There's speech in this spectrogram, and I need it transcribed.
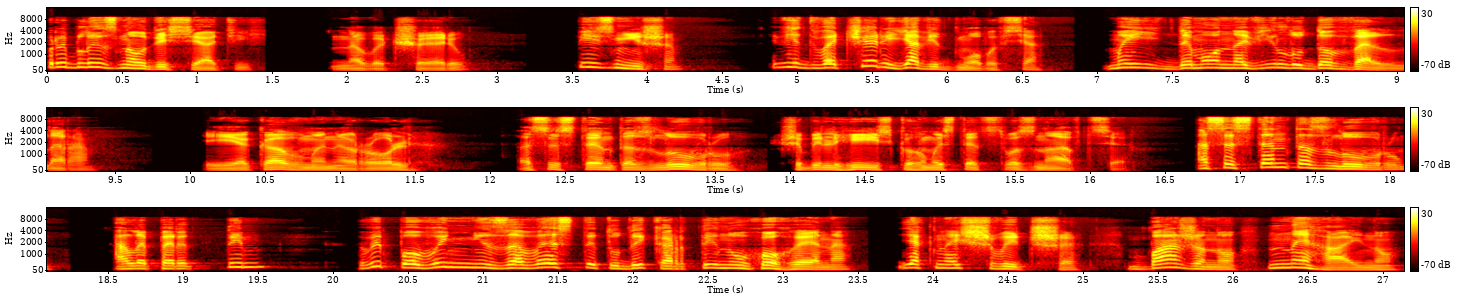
Приблизно о десятій. На вечерю. Пізніше. Від вечері я відмовився. Ми йдемо на віллу до Веллера. Яка в мене роль? Асистента з Лувру чи бельгійського мистецтвознавця? Асистента з Лувру. Але перед тим ви повинні завести туди картину Гогена якнайшвидше, бажано негайно.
